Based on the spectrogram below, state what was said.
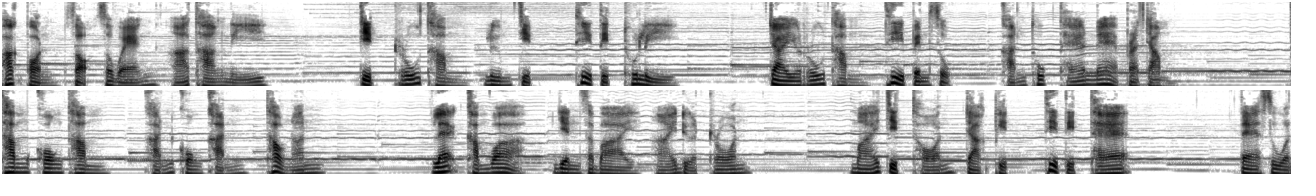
พักผ่อนเสาะแสวงหาทางหนี จิตรู้ธรรมลืมจิตที่ติดทุลี ใจรู้ธรรมที่เป็นสุข ขันทุกแท้แน่ประจำธรรมคงธรรม ขันคงขันเท่านั้น และคำว่า เย็นสบายหายเดือดร้อน หมายจิตถอนจากผิดที่ติดแท้ แต่ส่วน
